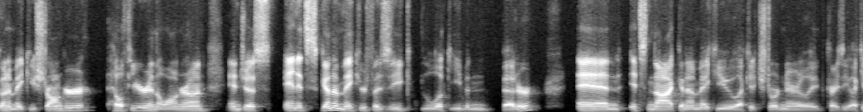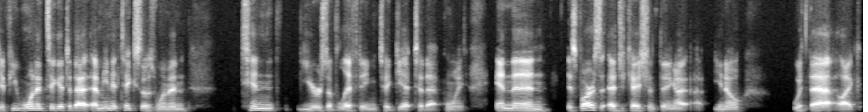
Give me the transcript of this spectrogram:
going to make you stronger healthier in the long run and just and it's going to make your physique look even better and it's not going to make you like extraordinarily crazy. Like if you wanted to get to that i mean it takes those women 10 years of lifting to get to that point. And then as far as the education thing i you know with that like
